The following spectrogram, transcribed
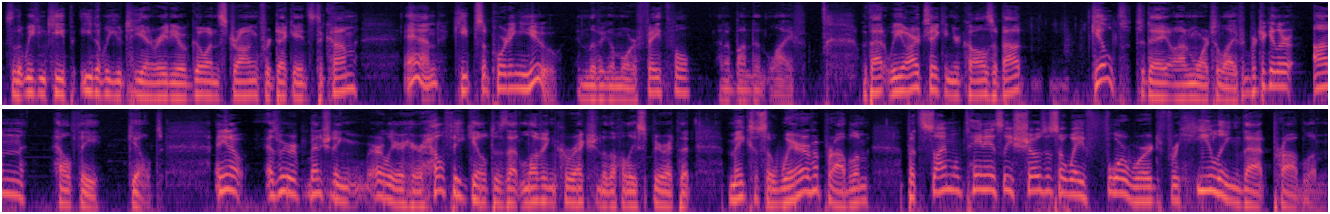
so that we can keep EWTN Radio going strong for decades to come and keep supporting you in living a more faithful and abundant life. With that, we are taking your calls about guilt today on More to Life, in particular, unhealthy guilt. And you know, as we were mentioning earlier here, healthy guilt is that loving correction of the Holy Spirit that makes us aware of a problem, but simultaneously shows us a way forward for healing that problem.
